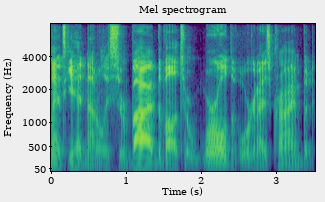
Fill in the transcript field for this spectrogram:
Lansky had not only survived the volatile world of organized crime, but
